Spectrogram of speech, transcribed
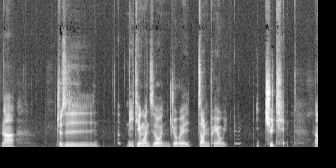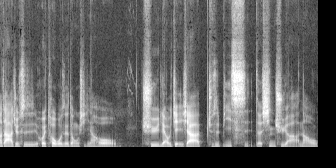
那就是你填完之后，你就会找你朋友去填，然后大家就是会透过这个东西，然后去了解一下就是彼此的兴趣啊，然后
